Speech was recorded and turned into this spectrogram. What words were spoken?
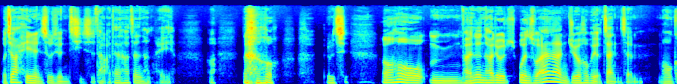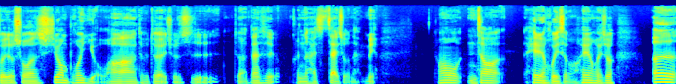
我叫他黑人是不是很歧视他？但他真的很黑啊。然后对不起，然后嗯，反正他就问说，哎，那你觉得会不会有战争？然后我哥就说希望不会有啊，对不对？就是对吧、但是可能还是在所难免。然后你知道黑人回什么？黑人回说，嗯，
